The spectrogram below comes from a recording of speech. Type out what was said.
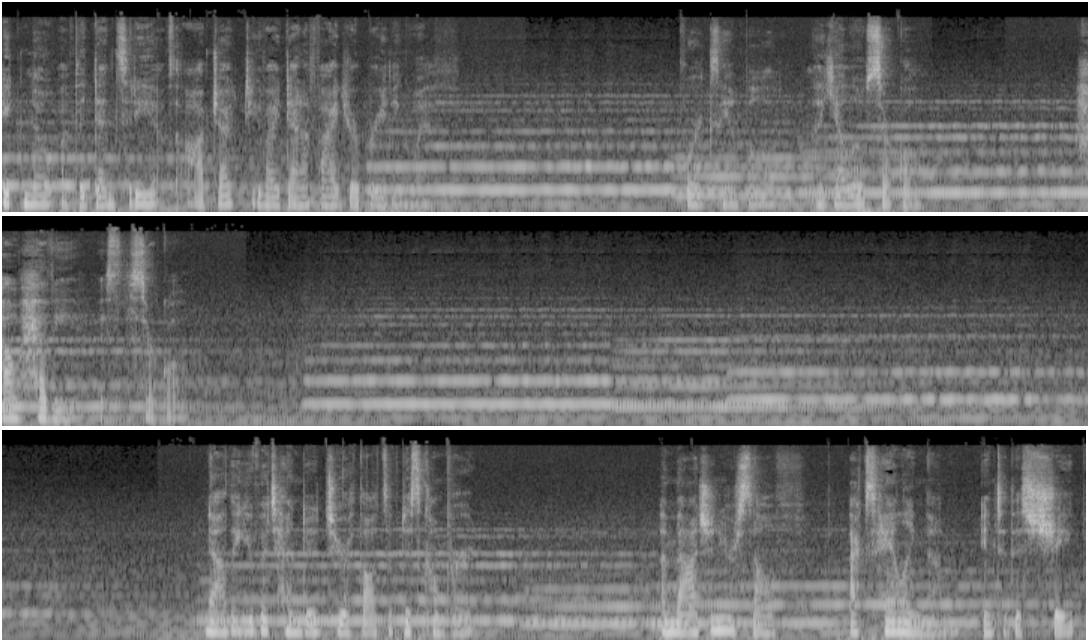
Take note of the density of the object you've identified your breathing with for example, a yellow circle. How heavy is the circle? Now that you've attended to your thoughts of discomfort, imagine yourself exhaling them into this shape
